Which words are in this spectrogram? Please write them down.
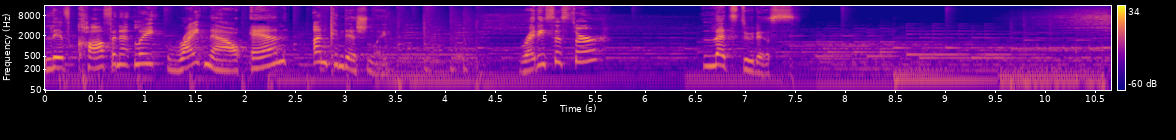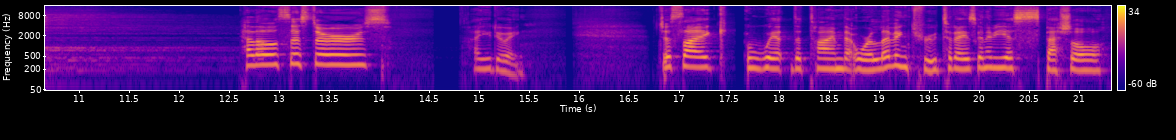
live confidently right now and unconditionally. Ready, sister? Let's do this. Hello, sisters. How you doing? Just like with the time that we're living through, today is going to be a special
